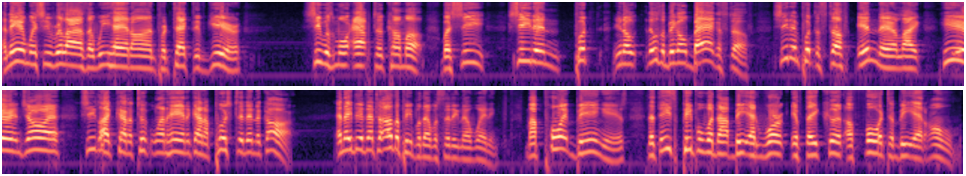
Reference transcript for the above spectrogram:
And then when she realized that we had on protective gear, she was more apt to come up. But she she didn't put you know, there was a big old bag of stuff. She didn't put the stuff in there like, here, enjoy. She like kind of took one hand and kind of pushed it in the car. And they did that to other people that were sitting there waiting. My point being is that these people would not be at work if they could afford to be at home.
